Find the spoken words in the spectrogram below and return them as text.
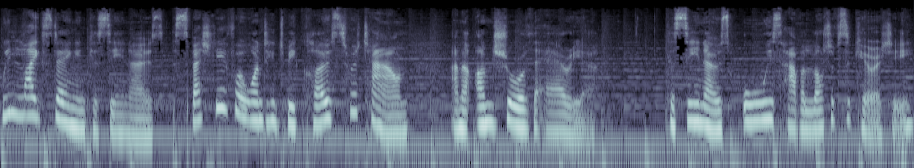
We like staying in casinos, especially if we're wanting to be close to a town and are unsure of the area. Casinos always have a lot of security,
